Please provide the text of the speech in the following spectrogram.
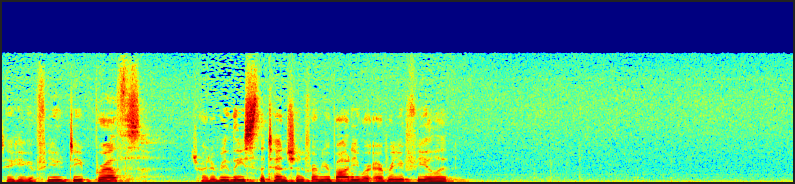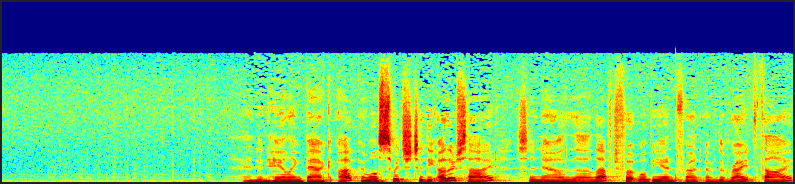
Taking a few deep breaths. Try to release the tension from your body wherever you feel it. And inhaling back up, and we'll switch to the other side. So now the left foot will be in front of the right thigh.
